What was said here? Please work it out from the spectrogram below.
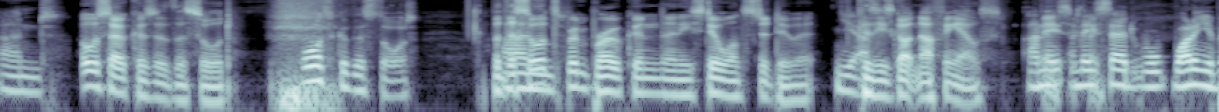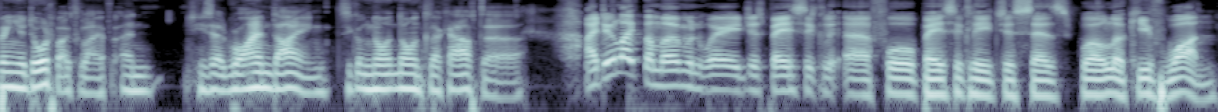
and Also because of the sword. also because of the sword. But the And- sword's been broken and he still wants to do it Yeah, because he's got nothing else. and they and they said, well, "Why don't you bring your daughter back to life?" And he said, "Well, I'm dying. He's got no, no one to look after." her." I do like the moment where he just basically, uh, Thor basically just says, "Well, look, you've won.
